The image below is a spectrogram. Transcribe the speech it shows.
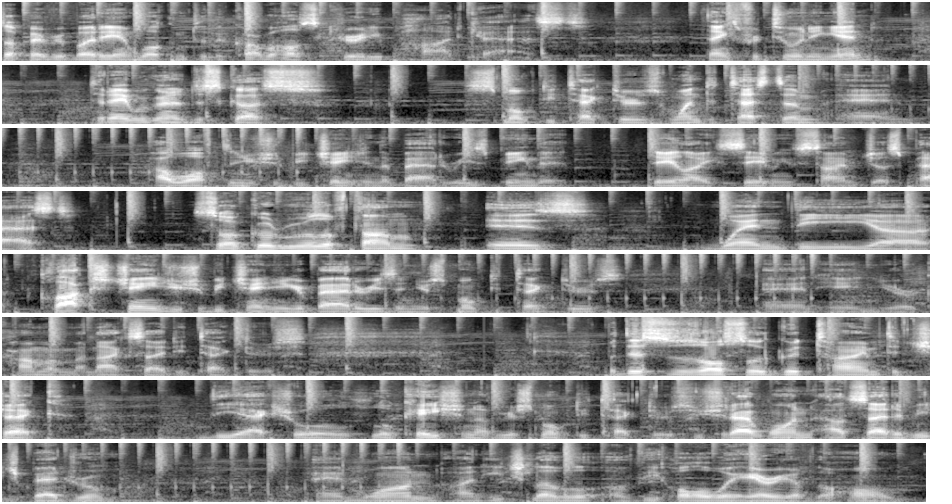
What's up, everybody, and welcome to the Carbajal Security Podcast. Thanks for tuning in. Today, we're going to discuss smoke detectors, when to test them, and how often you should be changing the batteries, being that daylight savings time just passed. So, a good rule of thumb is when the uh, clocks change, you should be changing your batteries in your smoke detectors and in your carbon monoxide detectors. But this is also a good time to check the actual location of your smoke detectors. You should have one outside of each bedroom and one on each level of the hallway area of the home.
